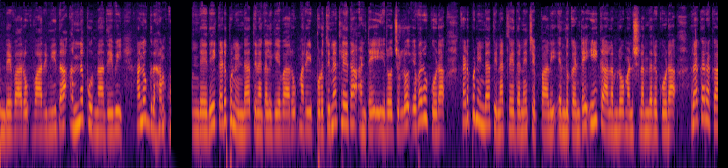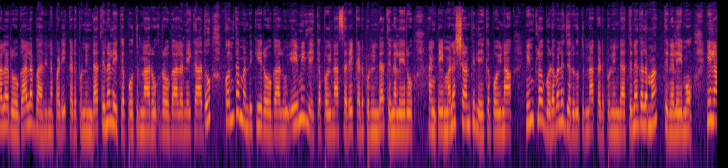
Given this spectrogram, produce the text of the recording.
ఉండేవారు. వారి మీద అన్నపూర్ణాదేవి అనుగ్రహం ఉండేది కడుపు నిండా తినగలిగేవారు. మరి ఇప్పుడు తినట్లేదా అంటే ఈ రోజుల్లో ఎవరు కూడా కడుపు నిండా తినట్లేదనే చెప్పాలి. ఎందుకంటే ఈ కాలంలో మనుషులందరూ కూడా రకరకాల రోగాల బారిన పడి కడుపు నిండా తినలేకపోతున్నారు. రోగాలనే కాదు కొంతమందికి రోగాలు ఏమీ లేకపోయినా సరే కడుపు నిండా తినలేరు. అంటే మనశ్శాంతి లేకపోయినా ఇంట్లో గొడవలు జరుగుతున్నా కడుపు నిండా తినగలమా? తినలేము. ఇలా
